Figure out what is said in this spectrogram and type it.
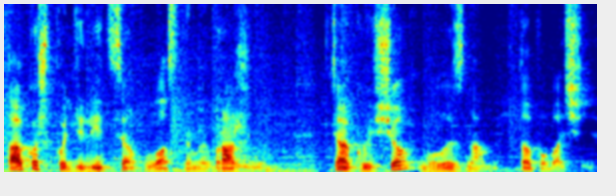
також поділіться власними враженнями. Дякую, що були з нами. До побачення.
